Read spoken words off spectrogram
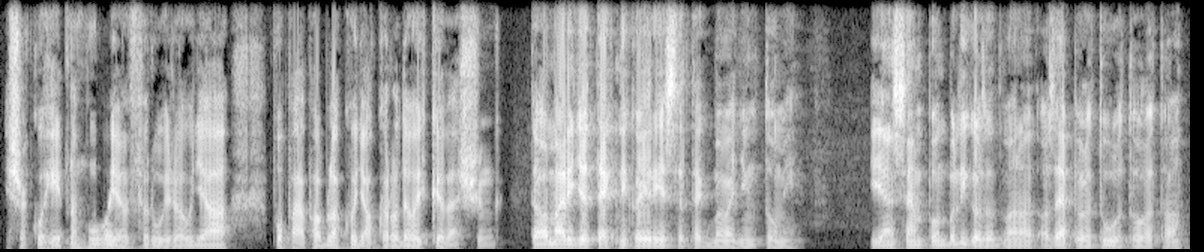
és akkor hét nap múlva jön fel újra ugye a pop ablak, hogy akarod-e, hogy kövessünk. De ha már így a technikai részletekbe megyünk, Tomi, ilyen szempontból igazad van, az Apple túltolta,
